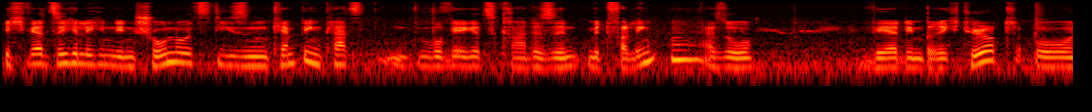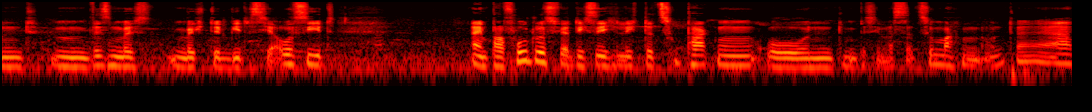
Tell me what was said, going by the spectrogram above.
ich werde sicherlich in den Shownotes diesen Campingplatz, wo wir jetzt gerade sind, mit verlinken. Also wer den Bericht hört und mh, wissen möcht- möchte, wie das hier aussieht, ein paar Fotos werde ich sicherlich dazu packen und ein bisschen was dazu machen und äh,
